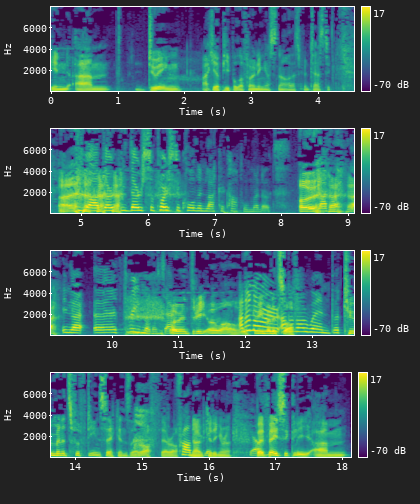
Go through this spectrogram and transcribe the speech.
in um, doing. I hear people are phoning us now. That's fantastic. Uh, Yeah, they're, they're supposed to call in like a couple minutes. oh, Like, in like, uh, three minutes. oh, in three, oh wow. I don't three know, minutes I don't know when, but Two minutes, 15 seconds. They're off. They're off. Probably. No, kidding around. Yeah. But basically, um,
